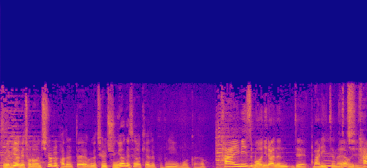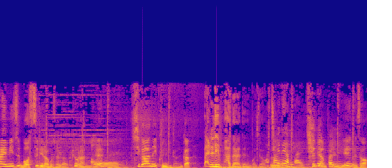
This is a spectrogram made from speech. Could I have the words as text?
분위기하게 저런 치료를 받을 때 우리가 제일 중요하게 생각해야 될 부분이 뭘까요? time is money라는 이제 말이 있잖아요. time is muscle이라고 저희가 표현하는데 시간이 근육이다. 그러니까 빨리 받아야 되는 거죠. 그 최대한 빨리. 최대한 빨리. 그래서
